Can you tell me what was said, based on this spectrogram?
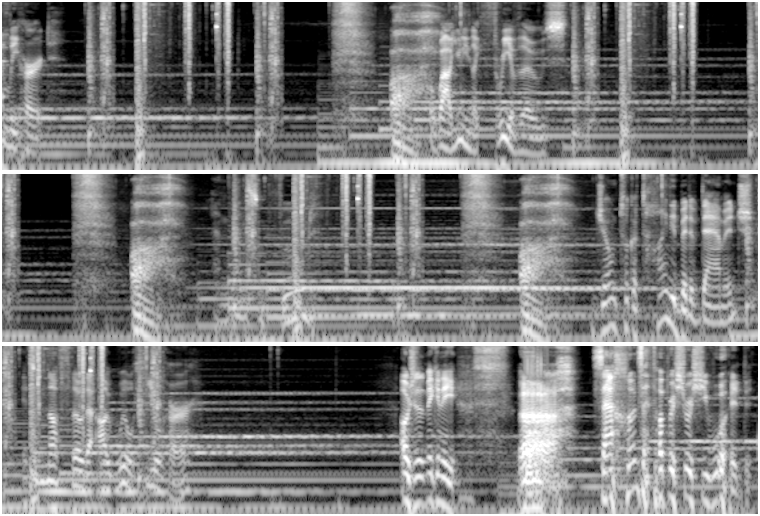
Badly hurt. Oh, wow, you need like three of those. Oh. And then some food. Oh. Joan took a tiny bit of damage. It's enough, though, that I will heal her. Oh, she doesn't make any Ugh, sounds? I thought for sure she would.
